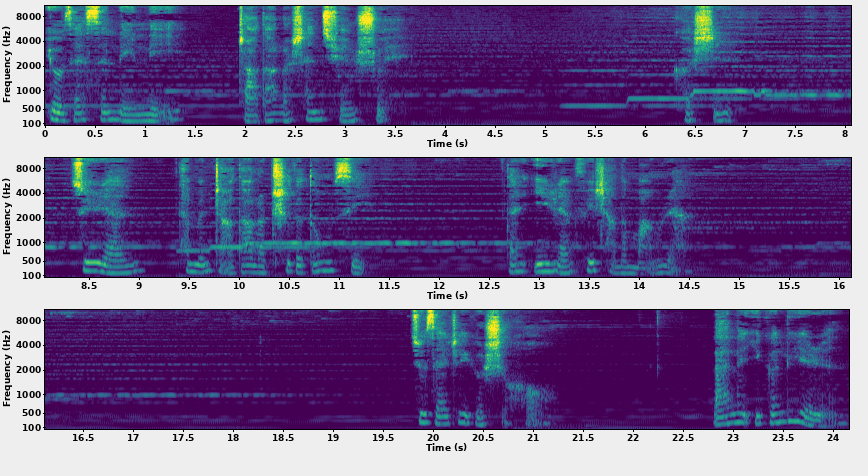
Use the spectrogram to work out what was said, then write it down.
又在森林里找到了山泉水。可是，虽然他们找到了吃的东西，但依然非常的茫然。就在这个时候，来了一个猎人。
